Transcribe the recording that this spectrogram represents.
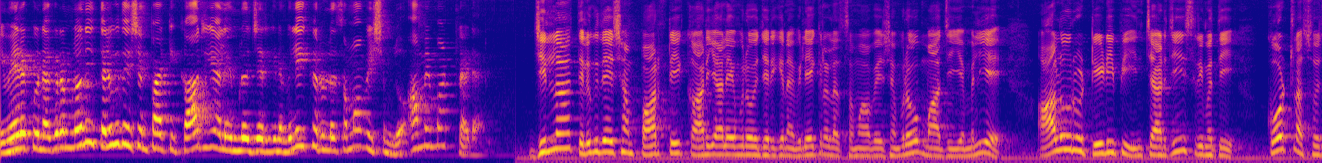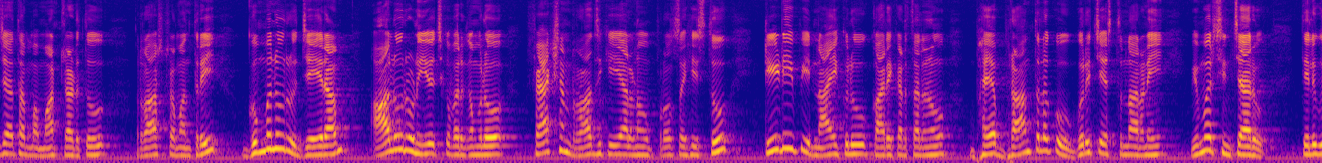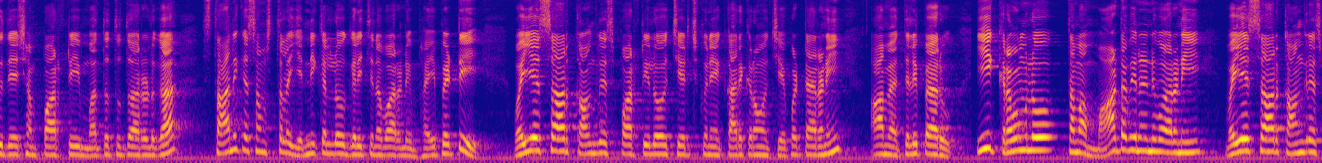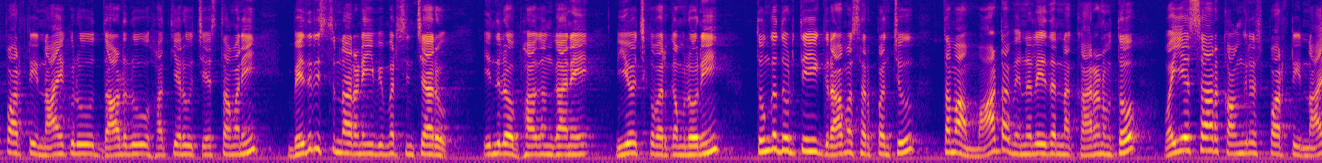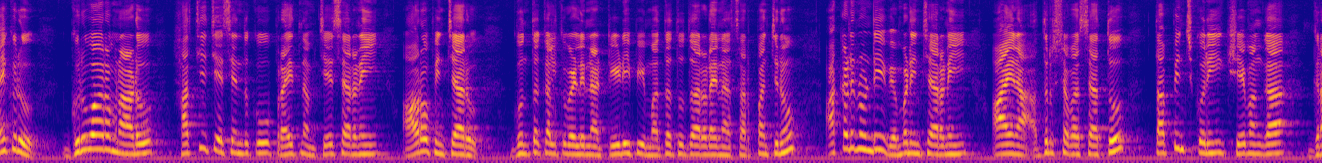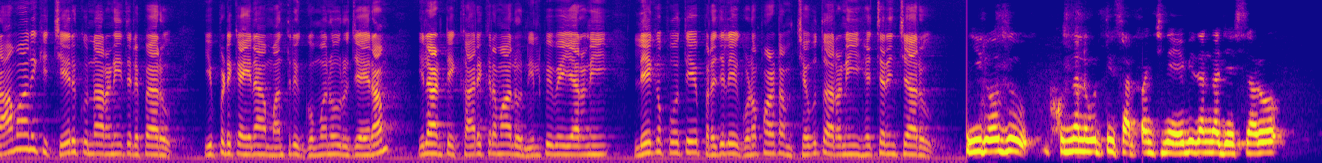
ఈ మేరకు నగరంలోని తెలుగుదేశం పార్టీ కార్యాలయంలో జరిగిన విలేకరుల సమావేశంలో ఆమె మాట్లాడారు. జిల్లా తెలుగుదేశం పార్టీ కార్యాలయంలో జరిగిన విలేకరుల సమావేశంలో మాజీ MLA Aluru TDP incharge Srimathi Kotla Sujathamma మాట్లాడుతూ రాష్ట్ర మంత్రి గుమ్మనూరు జయరాం ఆలూరు నియోజకవర్గంలో ఫ్యాక్షన్ రాజకీయాలను ప్రోత్సహిస్తూ టీడీపీ నాయకులు కార్యకర్తలను భయభ్రాంతులకు గురి చేస్తున్నారని విమర్శించారు. తెలుగుదేశం పార్టీ మద్దతుదారులుగా స్థానిక సంస్థల ఎన్నికల్లో గెలిచిన వారిని భయపెట్టి వైఎస్ఆర్ కాంగ్రెస్ పార్టీలో చేర్చుకునే కార్యక్రమం చేపట్టారని ఆమె తెలిపారు. ఈ క్రమంలో తమ మాట వినని వారిని వైఎస్ఆర్ కాంగ్రెస్ పార్టీ నాయకులు దాడులు హత్యలు చేస్తామని బెదిరిస్తున్నారని విమర్శించారు. ఇందులో భాగంగానే నియోజకవర్గంలోని తుంగదుర్తి గ్రామ సర్పంచు తమ మాట వినలేదన్న కారణంతో వైఎస్ఆర్ కాంగ్రెస్ పార్టీ నాయకులు గురువారం నాడు హత్య చేసేందుకు ప్రయత్నం చేశారని ఆరోపించారు. గుంతకల్కు వెళ్ళిన టీడీపీ మద్దతుదారుడైన సర్పంచ్ను అక్కడి నుండి వెంబడించారని ఆయన అదృష్టవశాత్తు తప్పించుకొని క్షేమంగా గ్రామానికి చేరుకున్నారని తెలిపారు. ఇప్పటికైనా మంత్రి గుమ్మనూరు జయరాం ఇలాంటి కార్యక్రమాలు నిలిపివేయాలని లేకపోతే ప్రజలే గుణపాఠం చెబుతారని హెచ్చరించారు. ఈ రోజు కుందనగుర్తి సర్పంచ్ని ఏ విధంగా చేసినారో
